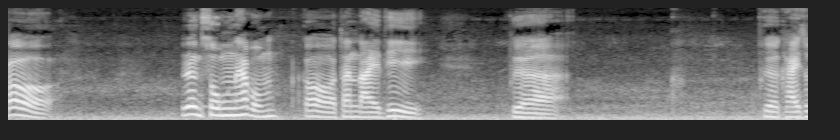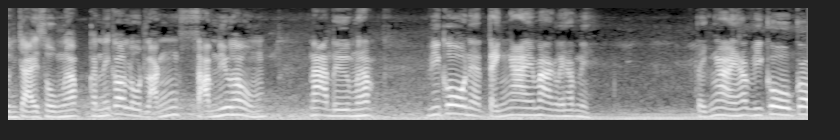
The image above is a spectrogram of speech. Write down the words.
ก็เรื่องทรงนะครับผมก็ท่านใดที่เพื่อ เผื่อใครสนใจทรงนะครับคันนี้ก็โหลดหลัง 3 นิ้วครับผม หน้าเดิมนะครับวีโก้เนี่ยแต่งง่ายมากเลยครับนี่ แต่งง่ายครับวีโก้ก็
